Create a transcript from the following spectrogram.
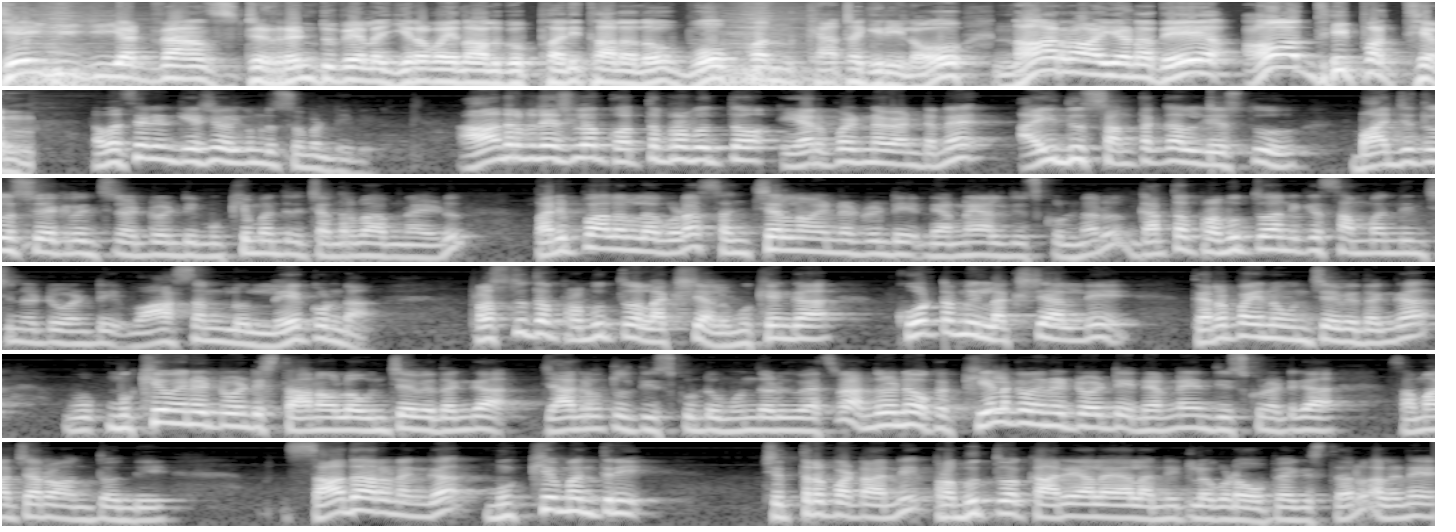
JEE advanced రెండు వేల ఇరవై నాలుగు ఫలితాలలో ఓపెన్ కేటగిరీలో నారాయణదే ఆధిపత్యం. నమస్తే నేను Keshav. Welcome to Suman TV. ఆంధ్రప్రదేశ్లో కొత్త ప్రభుత్వం ఏర్పడిన వెంటనే ఐదు సంతకాలు చేస్తూ బాధ్యతలు స్వీకరించినటువంటి ముఖ్యమంత్రి చంద్రబాబు నాయుడు పరిపాలనలో కూడా సంచలనమైనటువంటి నిర్ణయాలు తీసుకుంటున్నారు. గత ప్రభుత్వానికి సంబంధించినటువంటి వాసనలు లేకుండా ప్రస్తుత ప్రభుత్వ లక్ష్యాలు ముఖ్యంగా కూటమి లక్ష్యాల్ని తెరపైన ఉంచే విధంగా ముఖ్యమైనటువంటి స్థానంలో ఉంచే విధంగా జాగ్రత్తలు తీసుకుంటూ ముందడుగు వేస్తారు. అందులోనే ఒక కీలకమైనటువంటి నిర్ణయం తీసుకున్నట్టుగా సమాచారం అందుతోంది. సాధారణంగా ముఖ్యమంత్రి చిత్రపటాన్ని ప్రభుత్వ కార్యాలయాలన్నింటిలో కూడా ఉపయోగిస్తారు. అలానే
